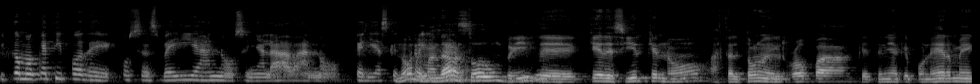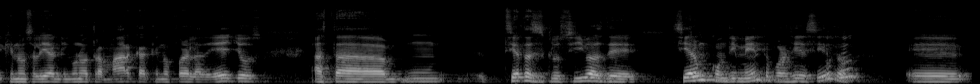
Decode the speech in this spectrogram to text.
¿Y como qué tipo de cosas veían o señalaban o querías que No, me mandaban todo un brief de qué decir, qué no, hasta el tono de ropa que tenía que ponerme, que no saliera ninguna otra marca que no fuera la de ellos, hasta mm, ciertas exclusivas de, si era un condimento, por así decirlo, eh,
